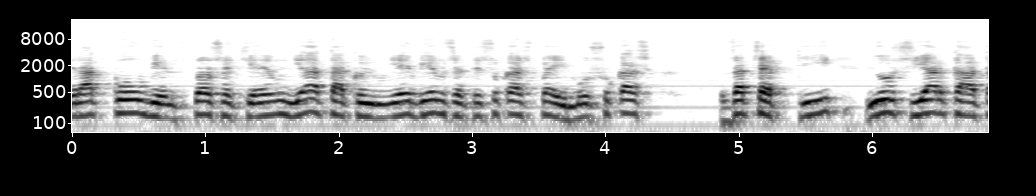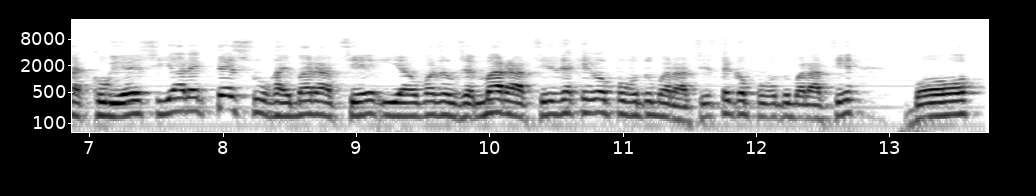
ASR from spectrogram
Radku, więc proszę Cię, nie atakuj mnie. Wiem, że Ty szukasz fejmu, szukasz zaczepki, już Jarka atakujesz. Jarek też, słuchaj, ma rację i ja uważam, że ma rację. Z jakiego powodu ma rację? Z tego powodu ma rację, bo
